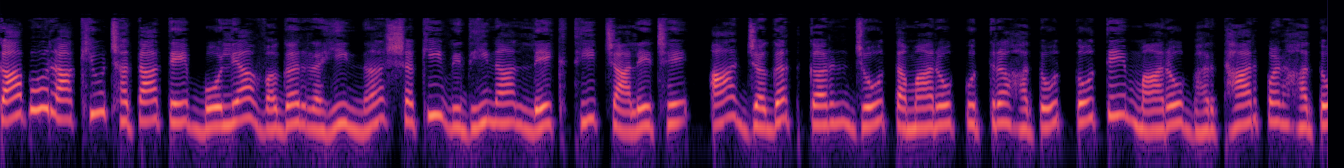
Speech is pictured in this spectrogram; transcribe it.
કાબુ રાખ્યું છતાં તે બોલ્યા વગર રહી ન શકી વિધિના લેખથી ચાલે છે આ જગત કર્ણ જો તમારો પુત્ર હતો તો તે મારો ભરથાર પણ હતો,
